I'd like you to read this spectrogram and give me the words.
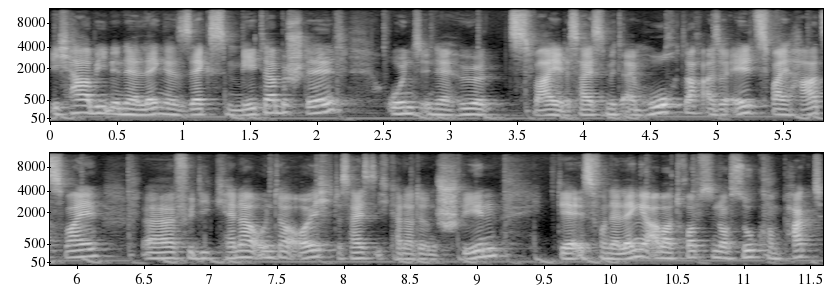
Ich habe ihn in der Länge 6 Meter bestellt und in der Höhe 2. Das heißt mit einem Hochdach, also L2H2 äh, für die Kenner unter euch. Das heißt, ich kann da drin stehen. Der ist von der Länge aber trotzdem noch so kompakt,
